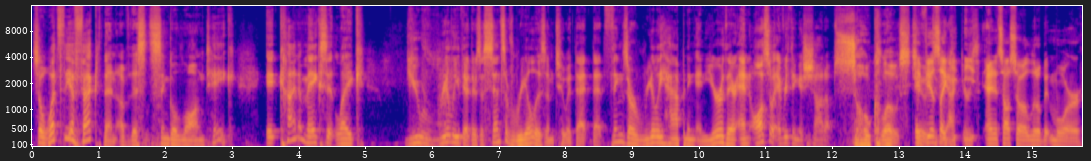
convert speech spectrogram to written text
So what's the effect then of this single long take? It kind of makes it like you really there. There's a sense of realism to it that that things are really happening and you're there, and also everything is shot up so close. Too, it feels to like, y- and it's also a little bit more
